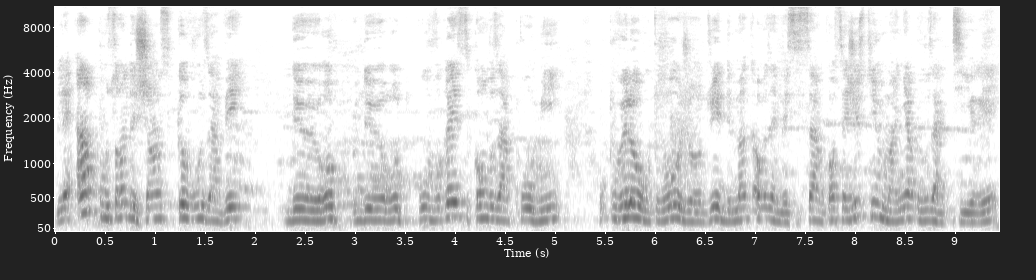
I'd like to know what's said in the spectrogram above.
les 1% de chances que vous avez de, de recouvrer ce qu'on vous a promis, vous pouvez le retrouver aujourd'hui et demain quand vous investissez encore. C'est juste une manière de vous attirer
